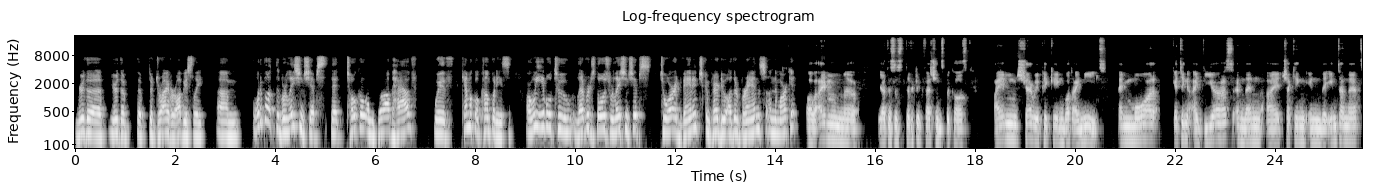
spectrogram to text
you're the you're the the, the driver, obviously. Um, what about the relationships that Toko and Rob have with chemical companies? Are we able to leverage those relationships to our advantage compared to other brands on the market? Oh, I'm uh, yeah. This is difficult questions because I'm cherry picking what I need. I'm more getting ideas and then I checking in the internet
